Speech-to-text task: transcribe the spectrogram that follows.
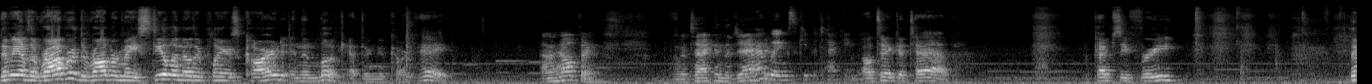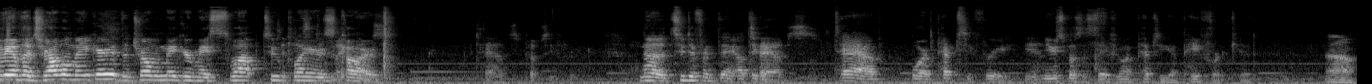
Then we have the robber. The robber may steal another player's card and then look at their new card. Hey, I'm helping. I'm attacking the jacket. My wings keep attacking me. I'll take a tab. Pepsi free. Then we have the troublemaker. The troublemaker may swap two It's players' cards. Tabs, Pepsi free. No, two different things. I'll take Tabs. a tab or a Pepsi free. Yeah. And you're supposed to say if you want Pepsi, you gotta pay for it, kid. Oh.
